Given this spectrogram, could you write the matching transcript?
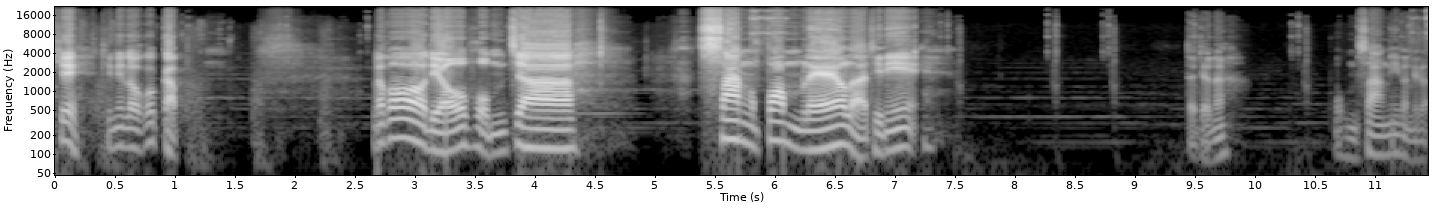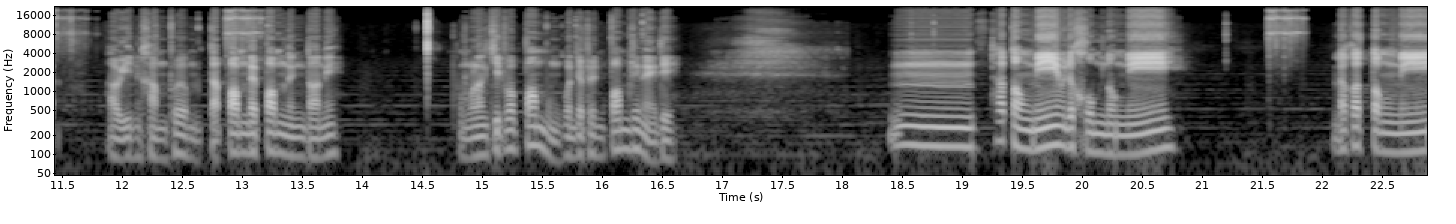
เค ทีนี้เราก็กลับ แล้วก็เดี๋ยวผมจะสร้างป้อมแล้วล่ะทีนี้ แต่เดี๋ยวนะ ผมสร้างนี่ก่อนดีกว่าเอาอินคัมเพิ่ม แต่ป้อมได้ป้อมหนึ่งตอนนี้ ผมกำลังคิดว่าป้อมผมควรจะเป็นป้อมที่ไหนดี อืม ถ้าตรงนี้มันจะคุมตรงนี้ แล้วก็ตรงนี้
